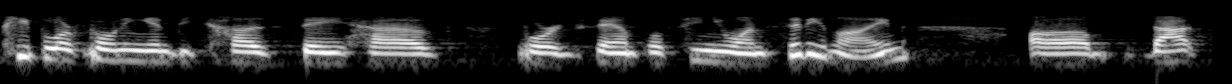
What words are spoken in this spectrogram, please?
people are phoning in because they have, for example, seen you on Cityline, uh, that's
